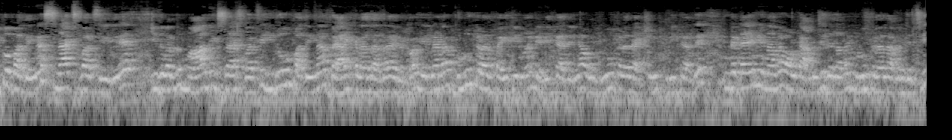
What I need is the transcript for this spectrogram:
இப்போ பார்த்தீங்கன்னா ஸ்நாக்ஸ் பாக்ஸ் இது. இது வந்து மார்னிங் ஸ்நாக்ஸ் பாக்ஸ் இதுவும் பார்த்தீங்கன்னா பேக் கலரில் தான் இருக்கும். என்னடா ப்ளூ கலர் பைத்தியமா நினைக்காதீங்க. அவங்க ப்ளூ கலர் ஆக்சுவலி பிடிக்காது. இந்த டைம் என்னாவே அவங்களுக்கு அமைஞ்சது எல்லாமே ப்ளூ கலர் அமைஞ்சிச்சு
